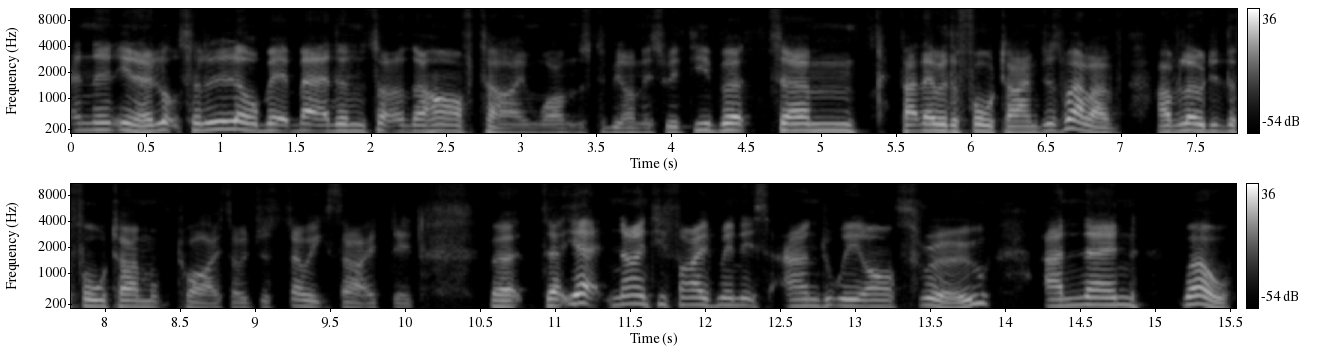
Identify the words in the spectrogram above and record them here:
and then you know looks a little bit better than sort of the half-time ones to be honest with you. But um in fact they were the full times as well. I've i've loaded the full time up twice. I was just so excited. But uh, yeah 95 minutes and we are through. And then well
